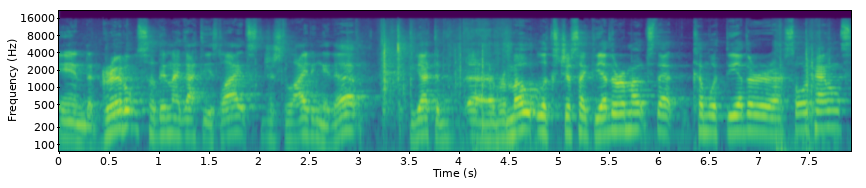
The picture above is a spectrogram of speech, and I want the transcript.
and the griddle. So then I got these lights just lighting it up. You got the uh, remote. Looks just like the other remotes that come with the other uh, solar panels,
